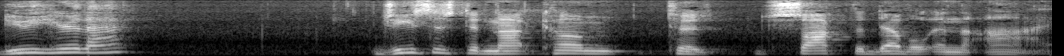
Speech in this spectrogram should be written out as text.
Do you hear that? Jesus did not come to sock the devil in the eye,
